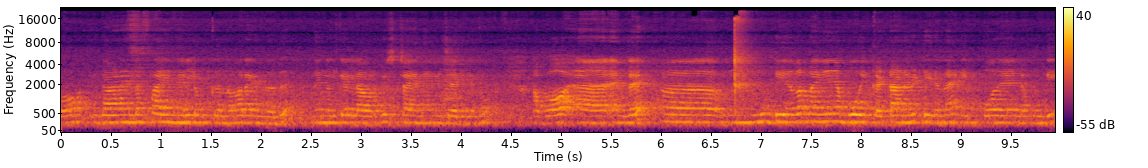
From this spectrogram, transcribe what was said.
അപ്പോൾ ഇതാണ് എന്റെ ഫൈനൽ ലുക്ക് എന്ന് പറയുന്നത്. നിങ്ങൾക്ക് എല്ലാവർക്കും ഇഷ്ടമായെന്ന് ഞാൻ വിചാരിക്കുന്നു. അപ്പോൾ എന്റെ മുടി എന്ന് പറഞ്ഞു കഴിഞ്ഞാൽ ഞാൻ ബോയ്ക്കട്ടാണ് വിട്ടിരുന്നത് ഇപ്പോൾ എന്റെ മുടി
